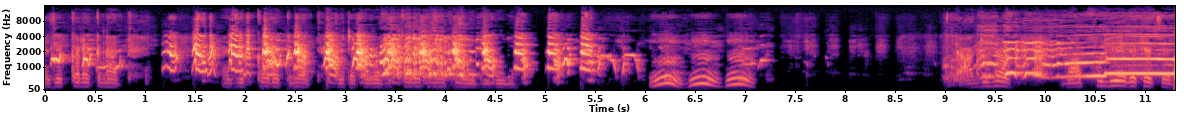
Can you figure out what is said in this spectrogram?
এই যে করকনাথ এই যে করকনাথ যেটাকে বলে করকনাথ মুরগি বলে হুম হুম হুম আগে ফুলিয়ে রেখেছেন।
